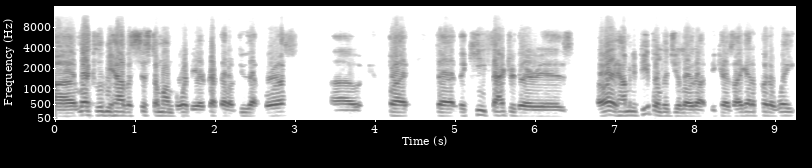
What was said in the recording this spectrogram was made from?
Uh, luckily, we have a system on board the aircraft that'll do that for us. Uh, but the the key factor there is, all right, how many people did you load up? Because I got to put a weight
